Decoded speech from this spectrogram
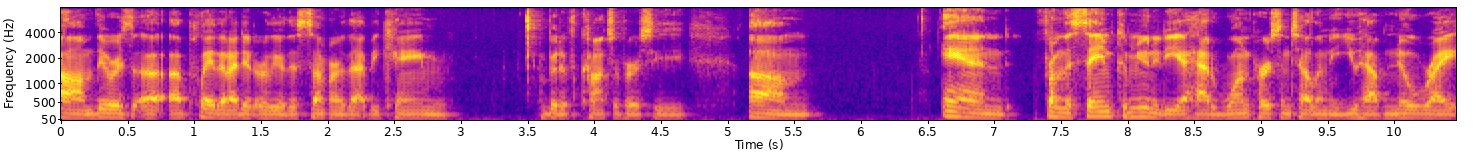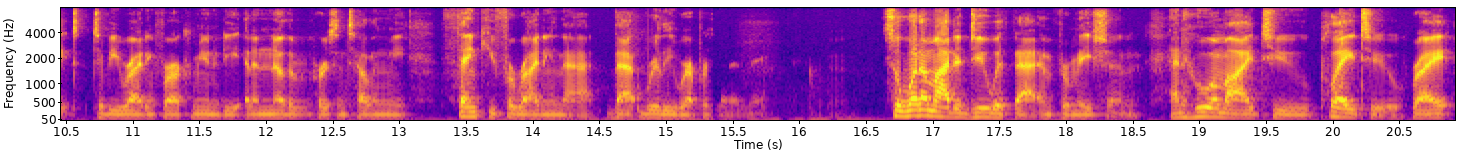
um, there was a, a, play that I did earlier this summer that became a bit of controversy. Um, and from the same community, I had one person telling me, You have no right to be writing for our community, and another person telling me, Thank you for writing that. That really represented me. So, what am I to do with that information? And who am I to play to? Right.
